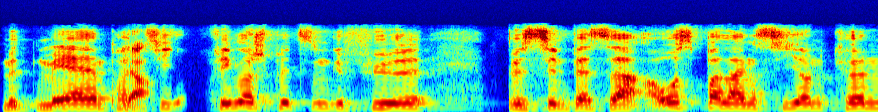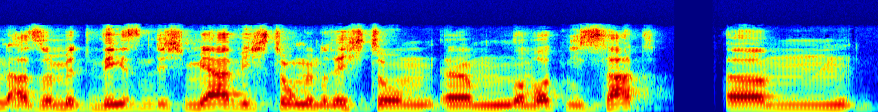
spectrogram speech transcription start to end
mit mehr Empathie, ja. Fingerspitzengefühl, bisschen besser ausbalancieren können, also mit wesentlich mehr Wichtung in Richtung ähm, Novotny Sad. Ähm,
